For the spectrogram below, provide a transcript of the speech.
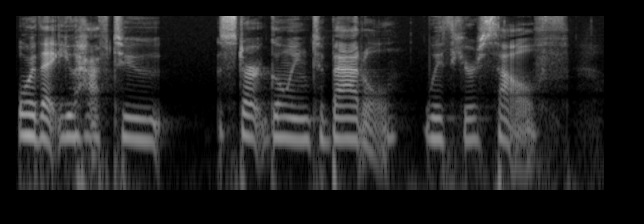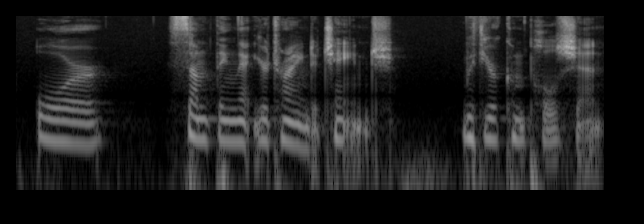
Or that you have to start going to battle with yourself or something that you're trying to change, with your compulsion,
